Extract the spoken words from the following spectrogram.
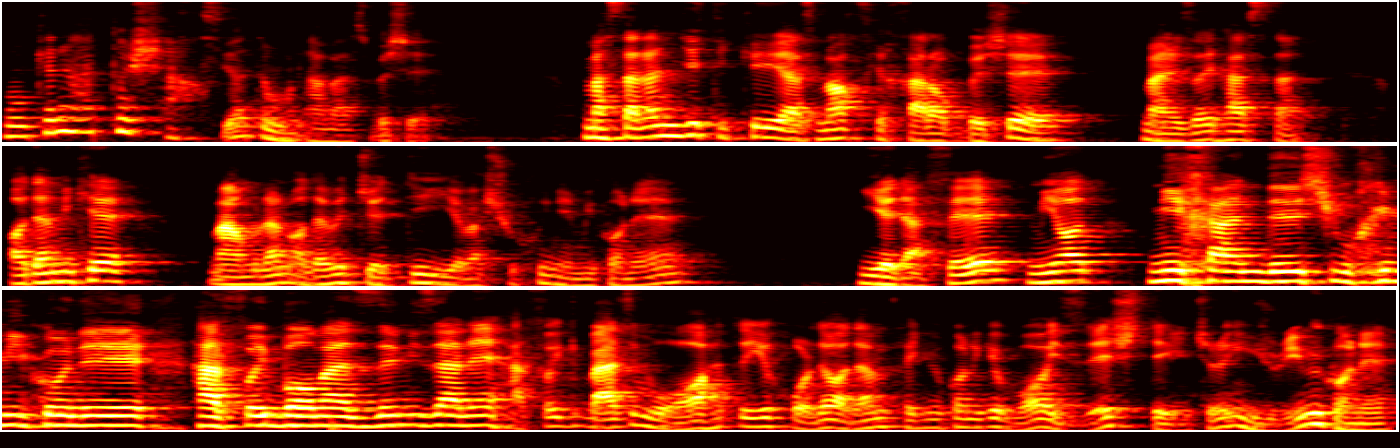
ممکنه حتی شخصیتمون عوض بشه. مثلا یه تیکه از مغز که خراب بشه مریضایی هستن. آدمی که معمولا آدم جدیه و شوخی نمی‌کنه یه دفعه میاد میخنده شوخی می‌کنه حرفای بامزه می‌زنه حرفایی که بعضی موقع حتی یه خورده آدم فکر می‌کنه که وای زشته این چرا اینجوری می‌کنه؟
